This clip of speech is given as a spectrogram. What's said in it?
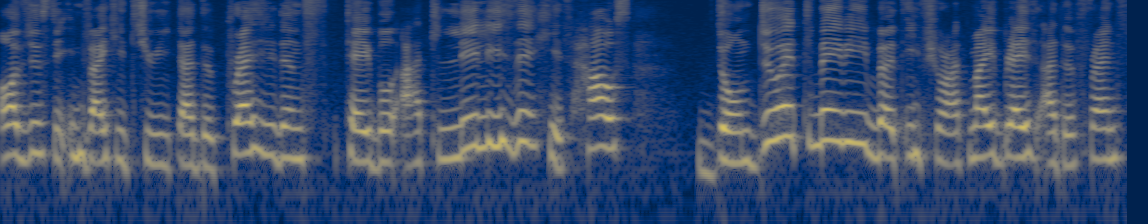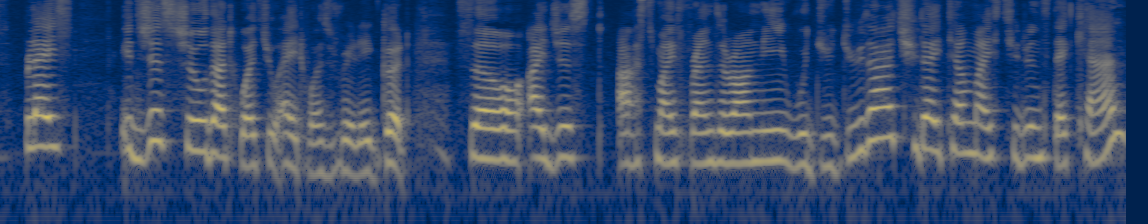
obviously invited to eat at the president's table at l'Élysée, his house, don't do it maybe. But if you're at my place, at a friend's place, it just shows that what you ate was really good. So I just asked my friends around me, would you do that? Should I tell my students they can?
